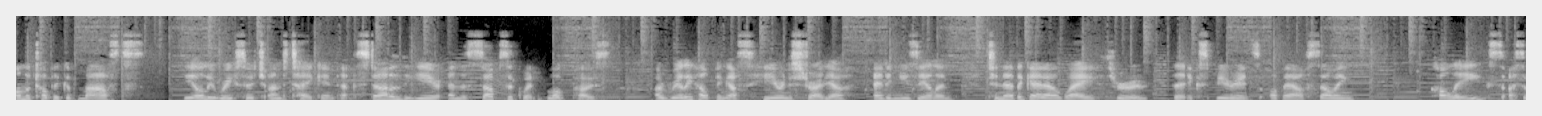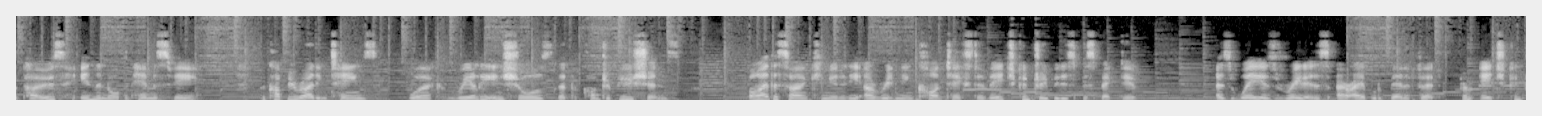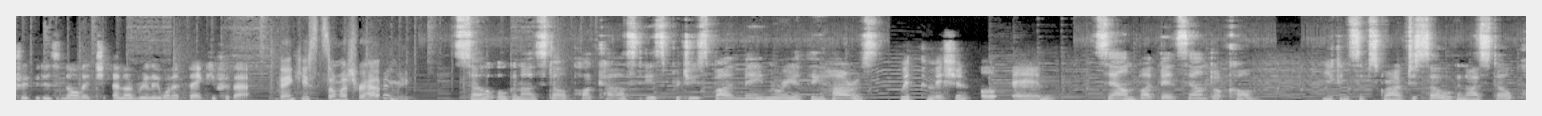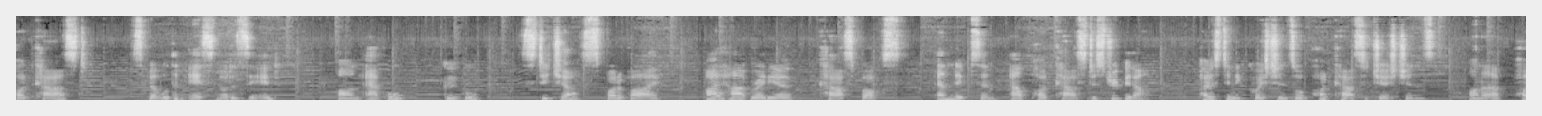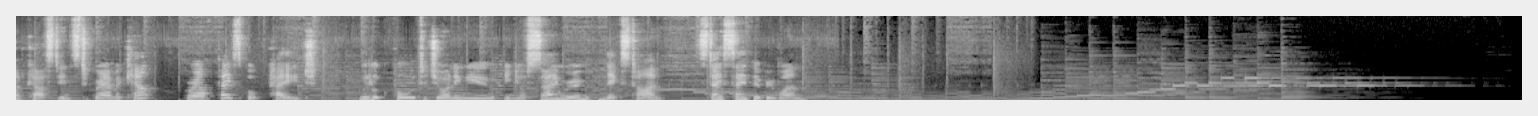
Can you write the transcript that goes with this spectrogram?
On the topic of masks, the early research undertaken at the start of the year and the subsequent blog posts are really helping us here in Australia and in New Zealand to navigate our way through the experience of our sewing colleagues, I suppose, in the Northern Hemisphere. The copywriting team's work really ensures that the contributions by the sewing community are written in context of each contributor's perspective, as we as readers are able to benefit from each contributor's knowledge, and I really want to thank you for that. Thank you so much for having me. Sew Organised Style podcast is produced by me, Maria Theoharis, with permission of Anne. Sound by bensound.com. You can subscribe to Sew Organised Style podcast, spelt with an S, not a Z, on Apple, Google, Stitcher, Spotify, iHeartRadio, Castbox, and Libsyn, our podcast distributor. Post any questions or podcast suggestions on our podcast Instagram account or our Facebook page. We look forward to joining you in your sewing room next time. Stay safe, everyone.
